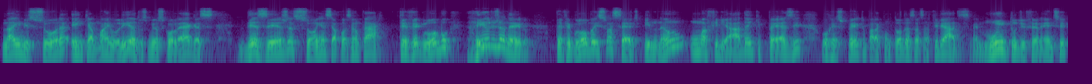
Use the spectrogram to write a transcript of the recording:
na emissora em que a maioria dos meus colegas deseja, sonha se aposentar. TV Globo, Rio de Janeiro. TV Globo e sua sede, e não uma afiliada em que pese o respeito para com todas as afiliadas. É muito diferente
